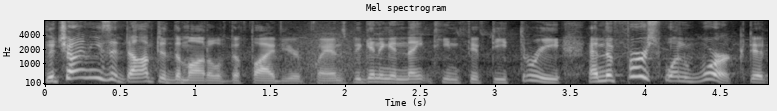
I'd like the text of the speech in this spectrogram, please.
The Chinese adopted the model of the five year plans beginning in 1953, and the first one worked, at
